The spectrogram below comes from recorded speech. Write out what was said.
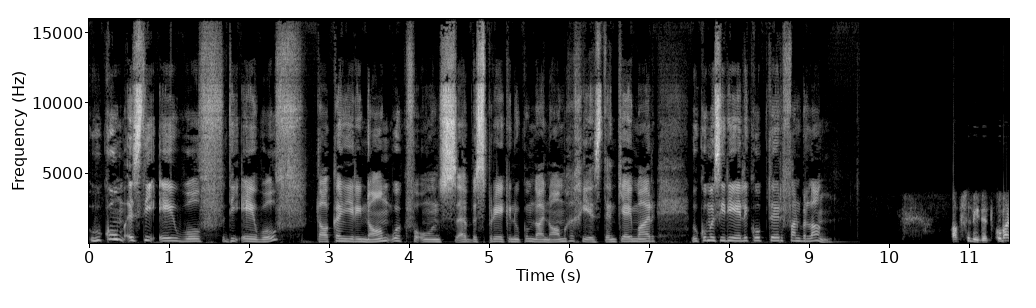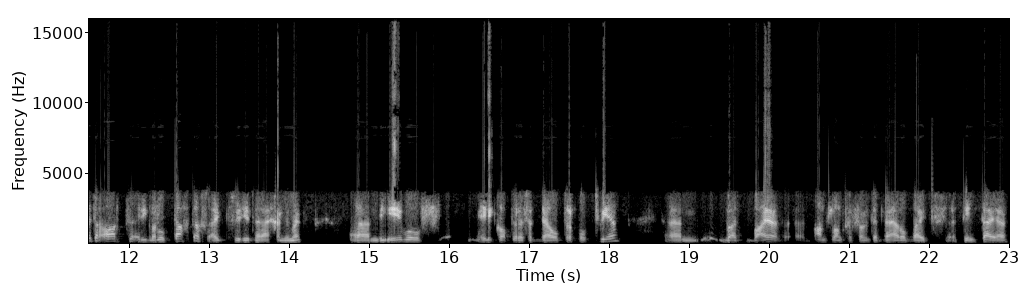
Hoekom is die Airwolf die Airwolf? Daar kan jy die naam ook vir ons uh, bespreek en hoekom daai naam gegee is. Dink jy maar hoekom is hierdie helikopter van belang? Absoluut. Dit kom uit 'n aard uit die middel 80s uit, soos jy dit reg genoem het. Ehm um, die Airwolf helikopter is 'n Bell 222. Ehm um, wat baie aanklank gevind het wêreldwyd ten tye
